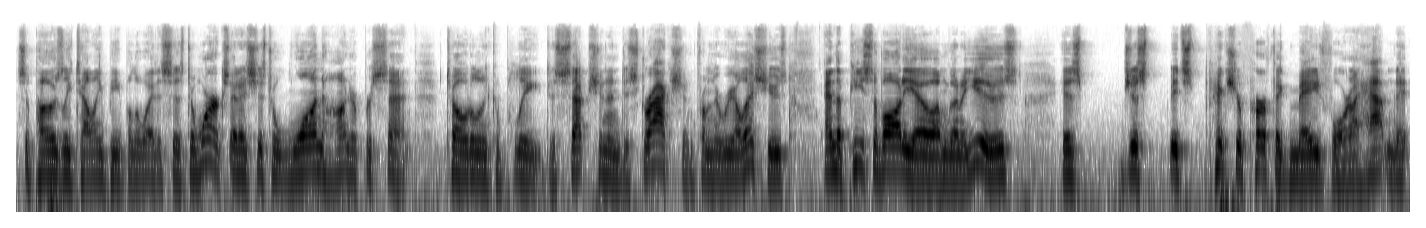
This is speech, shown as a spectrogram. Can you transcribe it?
supposedly telling people the way the system works. And it's just a 100% total and complete deception and distraction from the real issues. And the piece of audio I'm going to use is just it's picture perfect made for it. I happened to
